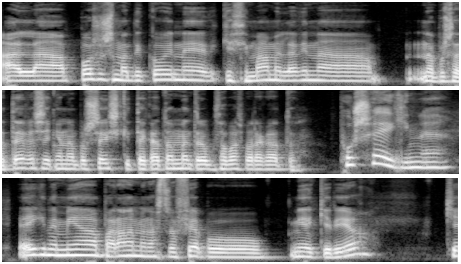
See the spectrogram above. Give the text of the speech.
Αλλά πόσο σημαντικό είναι και θυμάμαι δηλαδή να, να προστατεύεσαι και να προσέχεις και τα 100 μέτρα που θα πας παρακάτω. Πώς έγινε, Έγινε μια παράνομη αναστροφή από μια κυρία και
